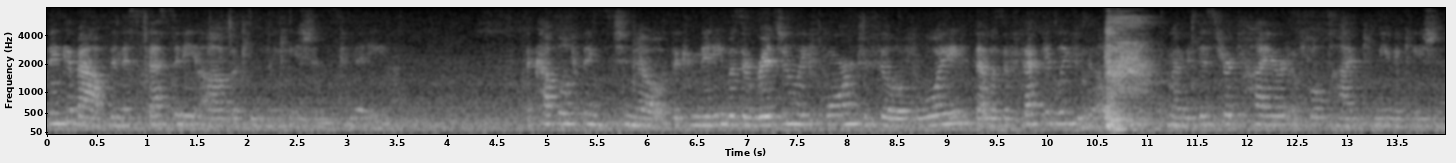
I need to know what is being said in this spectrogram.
think about the necessity of a communications committee. A couple of things to note. The committee was originally formed to fill a void that was effectively filled when the district hired a full-time communications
